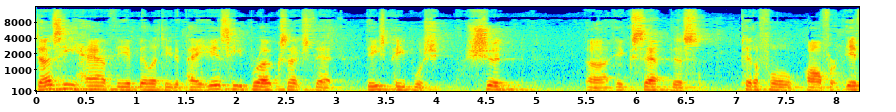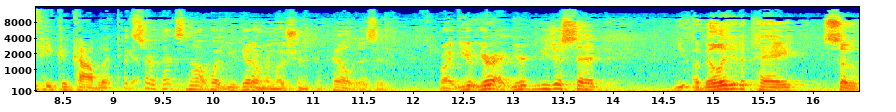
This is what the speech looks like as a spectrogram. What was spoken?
does he have the ability to pay? Is he broke such that these people should uh, accept this pitiful offer if he could cobble it together? But sir, that's not what you get on a motion to compel, is it? Right, you, you're, you're, you just said ability to pay so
